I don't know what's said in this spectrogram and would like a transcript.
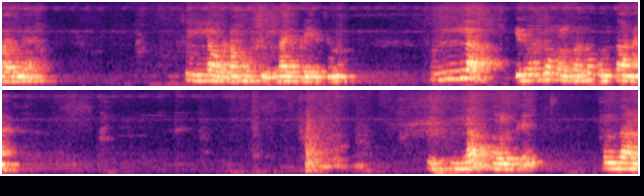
பாருங்கள் பாருங்க ஃபுல்லாக உடம்பு ஃபுல்லாக எப்படி இருக்குன்னு. ஃபுல்லாக இது வந்து உங்களுக்கு வந்து முந்தான. இது ஃபுல்லாக உங்களுக்கு முந்தான.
